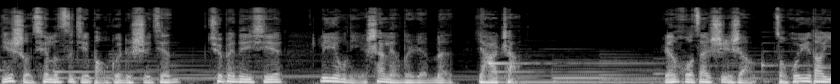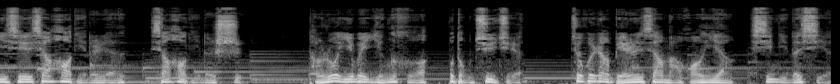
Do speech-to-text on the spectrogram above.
你舍弃了自己宝贵的时间，却被那些利用你善良的人们压榨。人活在世上，总会遇到一些消耗你的人，消耗你的事。倘若一味迎合，不懂拒绝，就会让别人像蚂蟥一样吸你的血，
